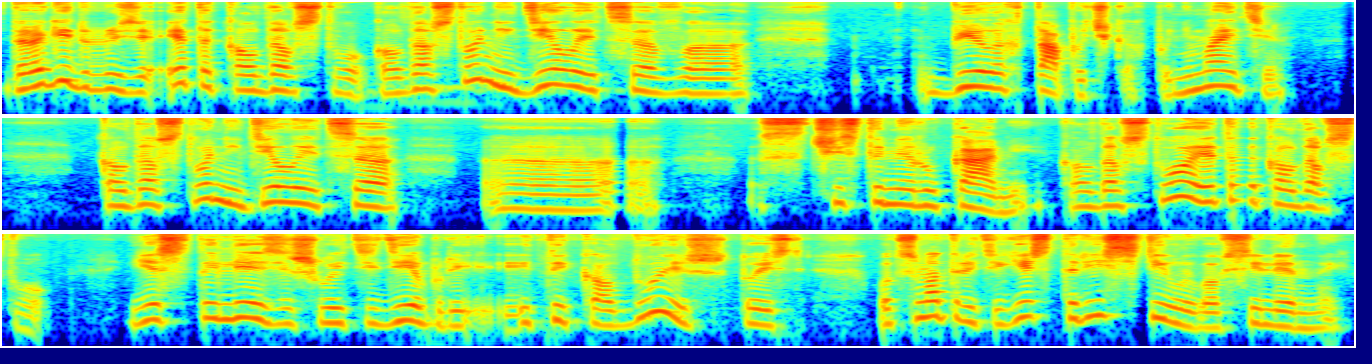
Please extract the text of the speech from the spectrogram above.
Дорогие друзья, это колдовство. Колдовство не делается в белых тапочках, понимаете? Колдовство не делается э, с чистыми руками. Колдовство это колдовство. Если ты лезешь в эти дебри и ты колдуешь, то есть, вот смотрите, есть три силы во Вселенной.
